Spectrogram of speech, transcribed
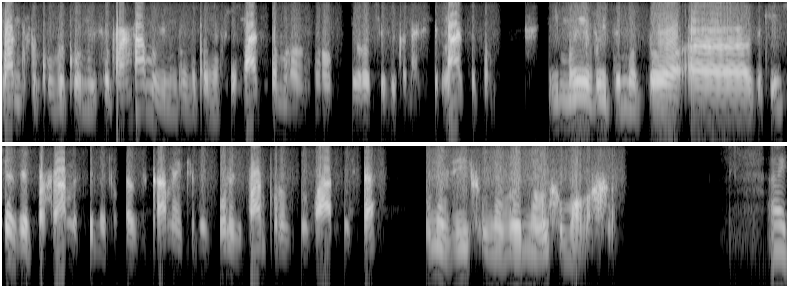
Банк року виконує цю програму, він був виконаний в 16-му році, виконає в 17-му. І ми вийдемо до е, закінчення цієї програми з тими показниками, які дозволять банку розвиватися в нових, в нових умовах. Е,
